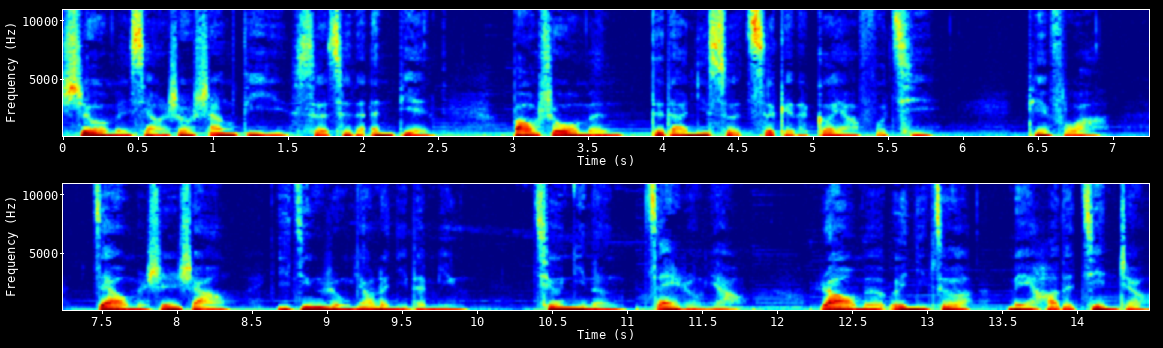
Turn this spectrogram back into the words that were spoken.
使我们享受上帝所赐的恩典，保守我们得到你所赐给的各样福气。天父啊，在我们身上已经荣耀了你的名，求你能再荣耀，让我们为你做美好的见证。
